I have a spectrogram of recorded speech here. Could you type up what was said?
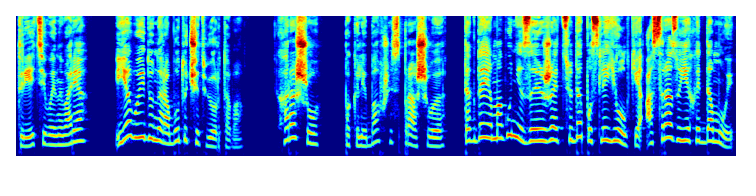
«3 января. Я выйду на работу 4 «Хорошо», – поколебавшись, спрашиваю. «Тогда я могу не заезжать сюда после елки, а сразу ехать домой?»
